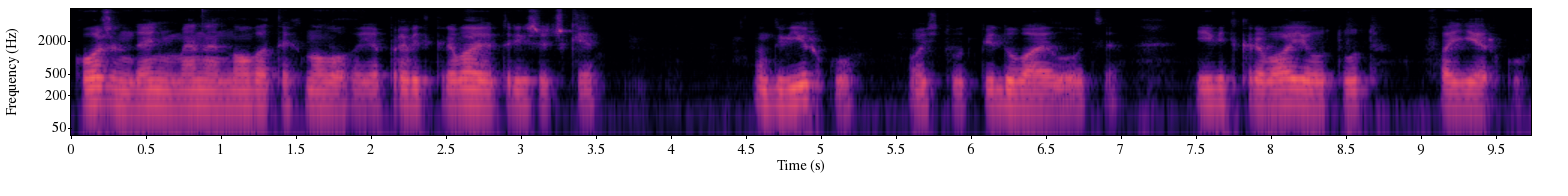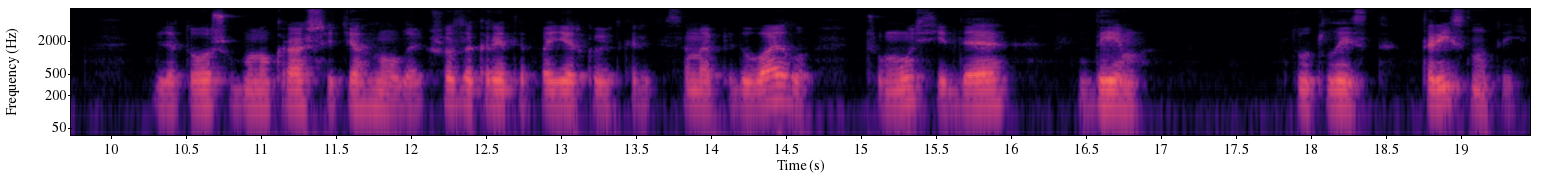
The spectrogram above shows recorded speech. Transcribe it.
Кожен день в мене нова технологія. Я привідкриваю трішечки двірку, ось тут підувайло оце, і відкриваю отут фаєрку. Для того, щоб воно краще тягнуло. Якщо закрити фаєрку і відкрити саме підувайло, чомусь іде дим. Тут лист тріснутий,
